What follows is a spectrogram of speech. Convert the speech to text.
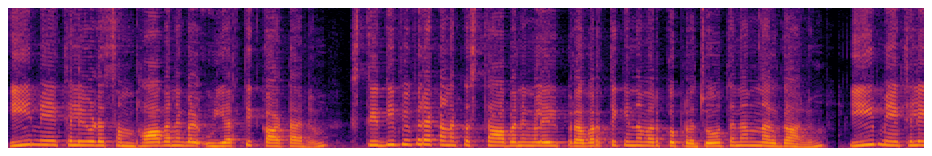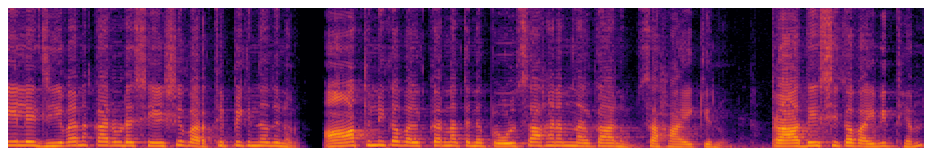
ഈ മേഖലയുടെ സംഭാവനകൾ ഉയർത്തിക്കാട്ടാനും സ്ഥിതിവിവര കണക്ക് സ്ഥാപനങ്ങളിൽ പ്രവർത്തിക്കുന്നവർക്ക് പ്രചോദനം നൽകാനും ഈ മേഖലയിലെ ജീവനക്കാരുടെ ശേഷി വർദ്ധിപ്പിക്കുന്നതിനും ആധുനികവൽക്കരണത്തിന് പ്രോത്സാഹനം നൽകാനും സഹായിക്കുന്നു. പ്രാദേശിക വൈവിധ്യം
